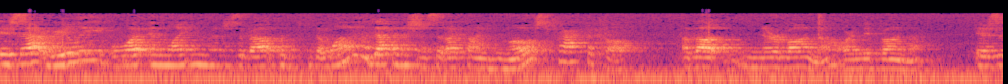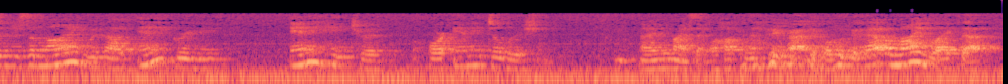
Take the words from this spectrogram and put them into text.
is that really what enlightenment is about? The, the, one of the definitions that I find most practical about nirvana or nibbana is that it is the mind without any greed, any hatred, or any delusion. Now you might say, well, how can that be practical? Who could have a mind like that?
